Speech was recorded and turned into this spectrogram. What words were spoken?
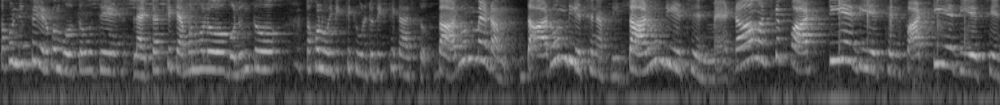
তখন নিশ্চয়ই এরকম বলতো যে, লাইভটা আজকে কেমন হলো বলুন তো? তখন ওই দিক থেকে উল্টো দিক থেকে আসতো। দারুণ ম্যাডাম দারুণ দিয়েছেন আপনি, দারুণ দিয়েছেন। ম্যাডাম আজকে ফাটিয়ে দিয়েছেন ফাটিয়ে দিয়েছেন।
